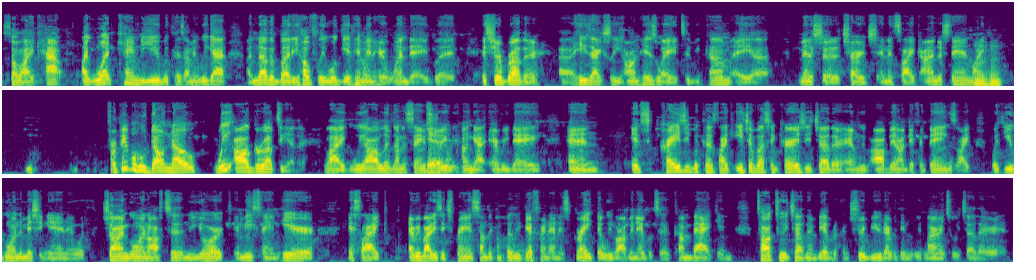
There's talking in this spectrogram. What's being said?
so like how like what came to you? Because i mean we got another buddy. Hopefully we'll get him in here one day but it's your brother. Uh, he's actually on his way to become a uh, minister of the church. And it's like i understand like Mhm. For people who don't know, we all grew up together. Like we all lived on the same Yeah. street. We hung out every day. And it's crazy because like each of us encouraged each other and we've all been on different things like with you going to michigan and with sean going off to new york and me staying here it's like everybody's experienced something completely different and it's great that we've all been able to come back and talk to each other and be able to contribute everything that we learned to each other and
